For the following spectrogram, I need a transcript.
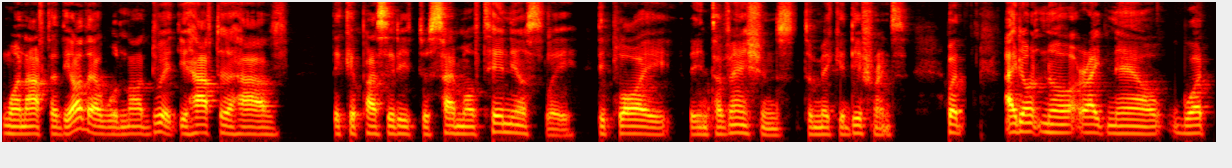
one after the other will not do it. You have to have the capacity to simultaneously deploy the interventions to make a difference. But I don't know right now what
